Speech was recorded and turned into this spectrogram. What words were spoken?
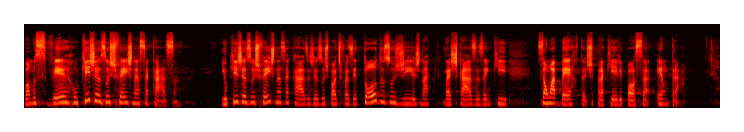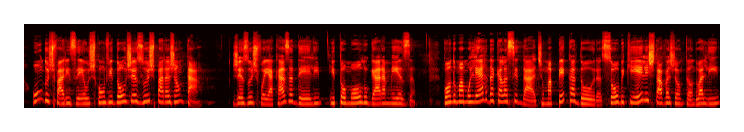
Vamos ver o que Jesus fez nessa casa. E o que Jesus fez nessa casa, Jesus pode fazer todos os dias na, nas casas em que são abertas para que ele possa entrar. Um dos fariseus convidou Jesus para jantar. Jesus foi à casa dele e tomou lugar à mesa. Quando uma mulher daquela cidade, uma pecadora, soube que ele estava jantando ali,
